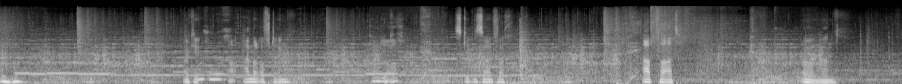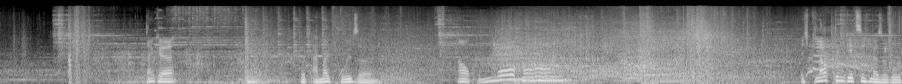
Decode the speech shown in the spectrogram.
Mhm. Okay. Ah, einmal aufsteigen. Komm du auch? Es geht nicht so einfach. Abfahrt. Oh Mann. Danke. Wird einmal cool sein. Oh, moin. Ich glaube, dem geht's nicht mehr so gut.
